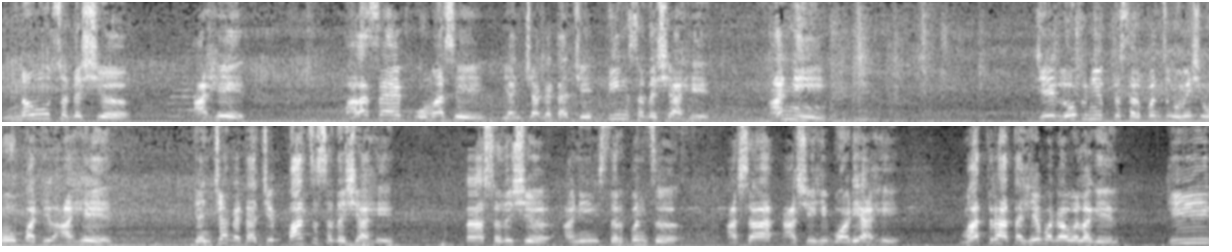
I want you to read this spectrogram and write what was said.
नऊ सदस्य आहेत. बाळासाहेब ओमासे यांच्या गटाचे तीन सदस्य आहेत. आणि जे लोकनियुक्त सरपंच उमेश भाऊ पाटील आहेत त्यांच्या गटाचे पाच सदस्य आहेत. सदस्य आणि सरपंच अशा अशी ही बॉडी आहे. मात्र आता हे बघावं लागेल की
